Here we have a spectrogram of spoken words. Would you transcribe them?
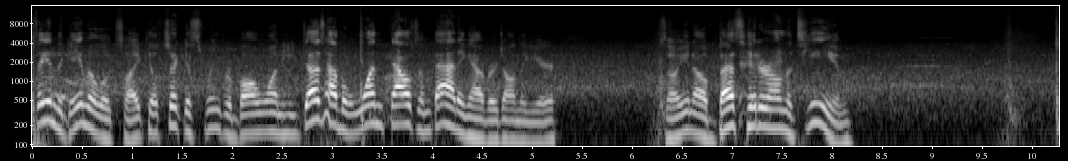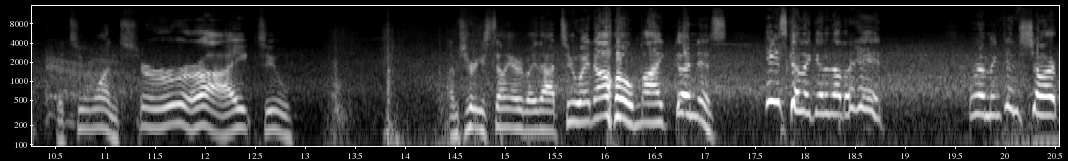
stay in the game, it looks like. He'll check his swing for ball one. He does have a 1,000 batting average on the year. So, you know, best hitter on the team. The 2-1 strike two. I'm sure he's telling everybody that too. And oh my goodness, he's going to get another hit. Remington Sharp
